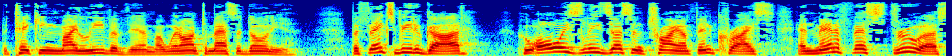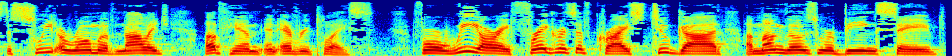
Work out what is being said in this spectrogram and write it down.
but taking my leave of them, I went on to Macedonia. But thanks be to God, who always leads us in triumph in Christ and manifests through us the sweet aroma of knowledge of Him in every place. For we are a fragrance of Christ to God among those who are being saved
